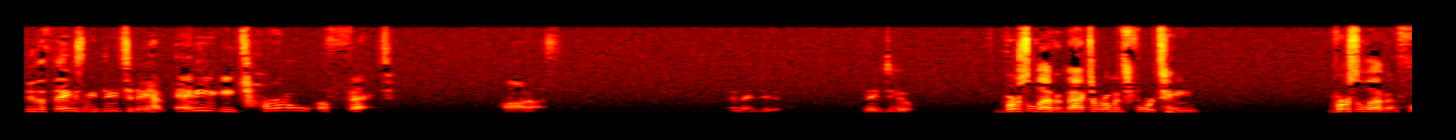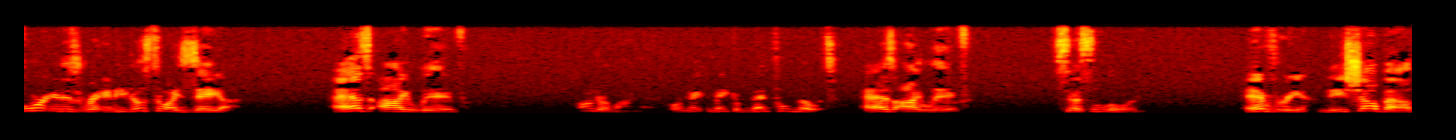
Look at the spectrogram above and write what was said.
Do the things we do today have any eternal effect on us? And they do. They do. Verse 11, back to Romans 14. Verse 11, for it is written, he goes to Isaiah, as I live, underline that, or make, make a mental note, as I live, says the Lord, every knee shall bow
